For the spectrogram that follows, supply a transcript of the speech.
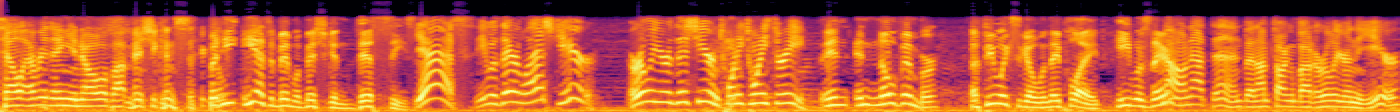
Tell everything you know about Michigan Signal. But he he hasn't been with Michigan this season. yes, he was there last year, earlier this year in 2023. In in November, a few weeks ago when they played, he was there. No, not then, but I'm talking about earlier in the year.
